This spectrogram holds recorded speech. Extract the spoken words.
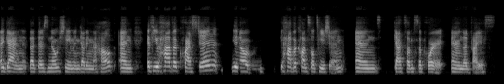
again that there's no shame in getting the help. And if you have a question you know have a consultation and get some support and advice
